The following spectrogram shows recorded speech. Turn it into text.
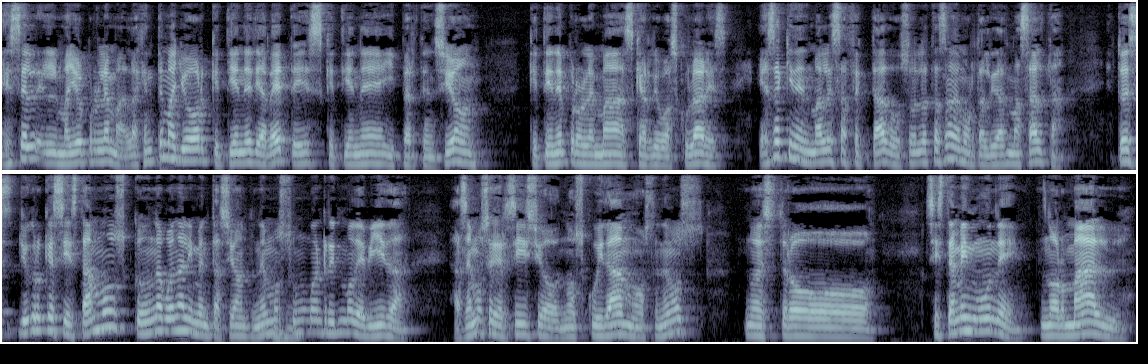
es el, mayor problema. La gente mayor que tiene diabetes, que tiene hipertensión, que tiene problemas cardiovasculares, es a quienes más les ha afectado, son la tasa de mortalidad más alta. Entonces, yo creo que si estamos con una buena alimentación, tenemos un buen ritmo de vida, hacemos ejercicio, nos cuidamos, tenemos nuestro sistema inmune normal,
